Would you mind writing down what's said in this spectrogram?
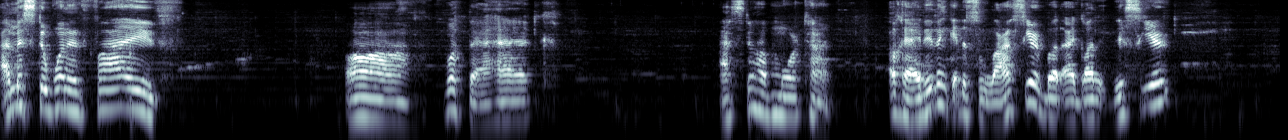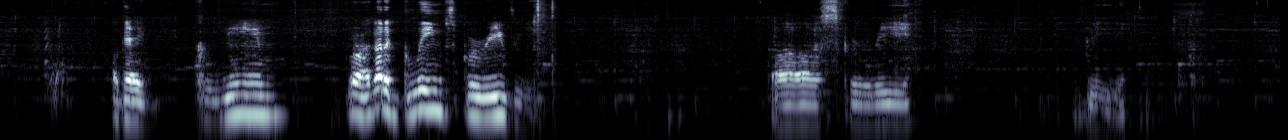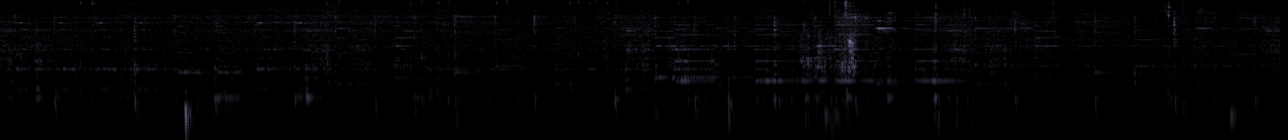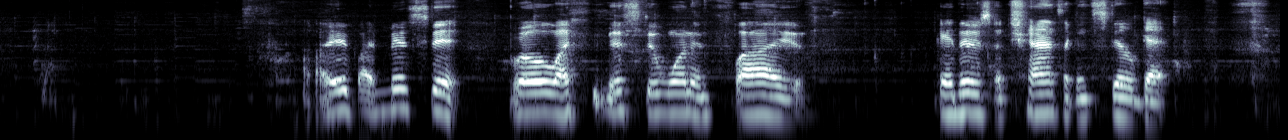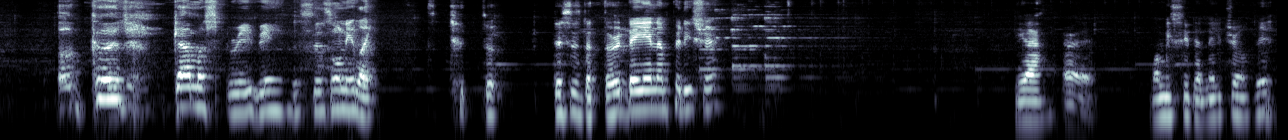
I missed the one in five. Uh, what the heck? I still have more time. Okay, I didn't get this last year, but I got it this year. Okay, Gleam. Bro, I got a Gleam Spirivii. Uh, Spirivii. If I missed it. Bro, I missed the one in five. Okay, there's a chance I can still get a good Gamma Spirivii. This is only like two, th this is the third day in, I'm pretty sure. Yeah, alright. Let me see the nature of it.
